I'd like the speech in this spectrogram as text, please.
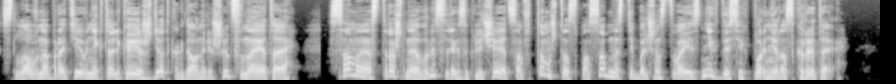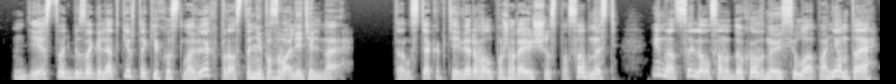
Словно противник только и ждёт, когда он решится на это, Самое страшное в рыцарях заключается в том, что способности большинства из них до сих пор не раскрыты. Действовать без оглядки в таких условиях просто непозволительно. Толстяк активировал пожирающую способность и нацелился на духовную силу оппонента.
